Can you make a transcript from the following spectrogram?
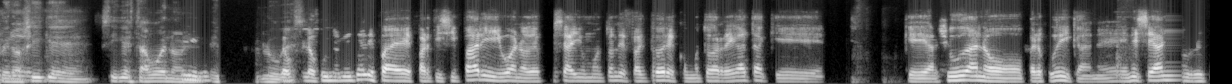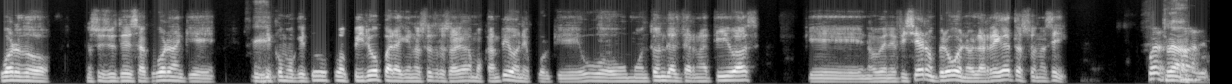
pero, sí, que, sí que está bueno el, lo, fundamental es, participar y bueno, después hay un montón de factores como toda regata que, que ayudan o perjudican. ¿eh? En ese año recuerdo, no sé si ustedes se acuerdan, que es como que todo conspiró para que nosotros salgamos campeones, porque hubo un montón de alternativas que nos beneficiaron, pero bueno, las regatas son así. Bueno, claro,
